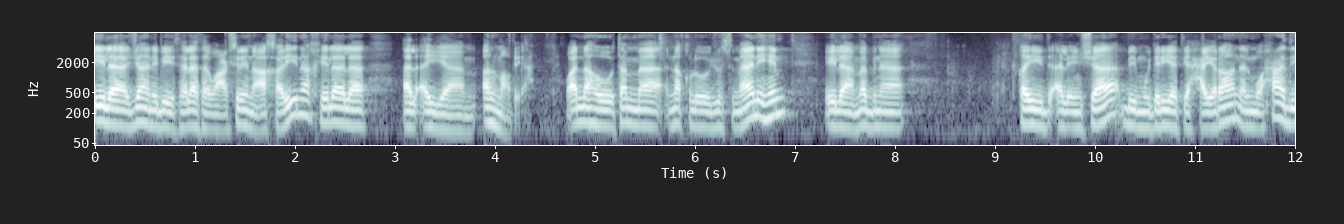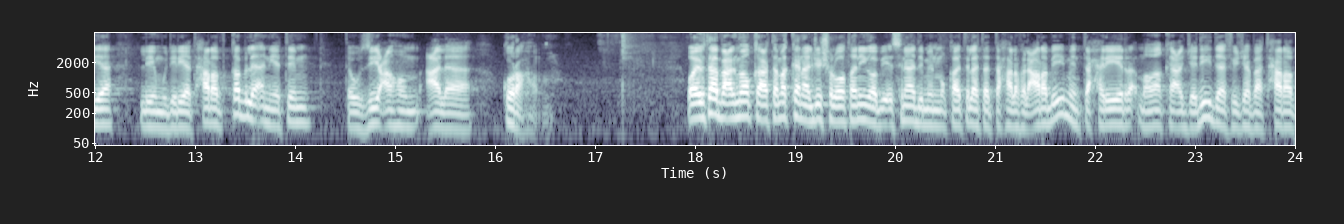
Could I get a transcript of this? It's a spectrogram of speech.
إلى جانب 23 آخرين خلال الأيام الماضية. وأنه تم نقل جثمانهم إلى مبنى قيد الإنشاء بمديرية حيران المحاذية لمديرية حرض قبل أن يتم توزيعهم على قراهم ويتابع الموقع تمكن الجيش الوطني وبإسناد من مقاتلة التحالف العربي من تحرير مواقع جديدة في جبهة حرض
